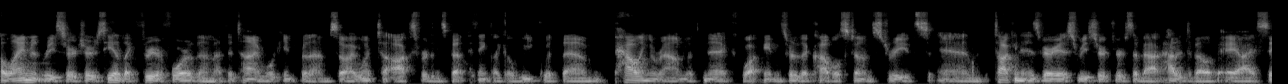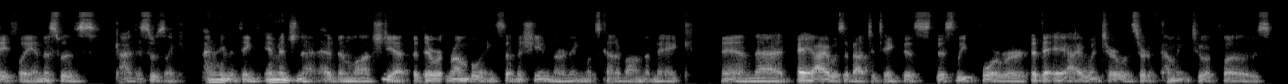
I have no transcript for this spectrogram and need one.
alignment researchers. He had like three or four of them at the time working for them. So I went to Oxford and spent, I think, like a week with them, palling around with Nick, walking sort of the cobblestone streets and talking to his various researchers about how to develop AI safely. And this was, God, this was like, I don't even think ImageNet had been launched hmm. yet, but there were rumblings that machine learning was kind of on the make and that AI was about to take this this leap forward, that the AI winter was sort of coming to a close.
